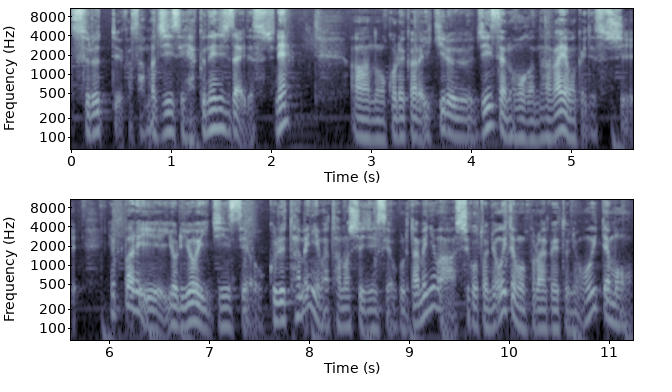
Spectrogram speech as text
するっていうかさ、まあ、人生100年時代ですしね。あの、これから生きる人生の方が長いわけですし、やっぱりより良い人生を送るためには、楽しい人生を送るためには、仕事においてもプライベートにおいても、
